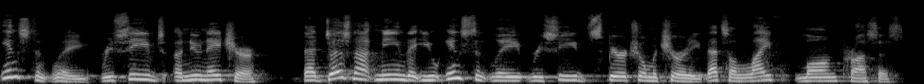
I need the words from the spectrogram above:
instantly received a new nature, that does not mean that you instantly received spiritual maturity. That's a lifelong process.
